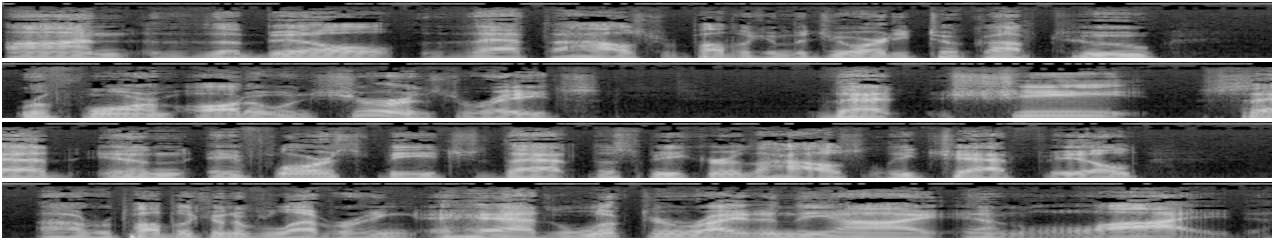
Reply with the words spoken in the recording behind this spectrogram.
on the bill that the House Republican majority took up to reform auto insurance rates that she said in a floor speech that the Speaker of the House, Lee Chatfield, a Republican of Levering, had looked her right in the eye and lied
